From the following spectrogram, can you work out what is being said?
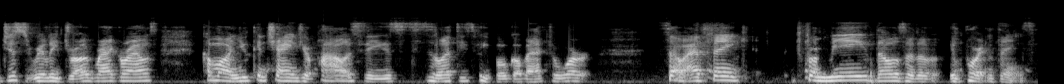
just really drug backgrounds. Come on, you can change your policies to let these people go back to work. So I think for me, those are the important things.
